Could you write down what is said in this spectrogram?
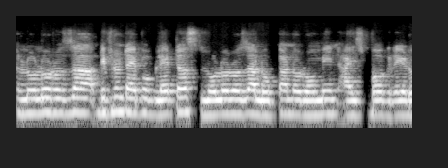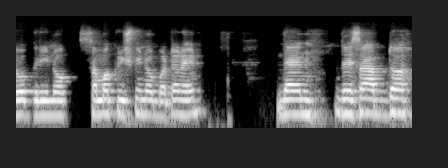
lolo rosa different type of lettuce lolo rosa locano romaine iceberg red oak green oak summer crispino butterhead then these are the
